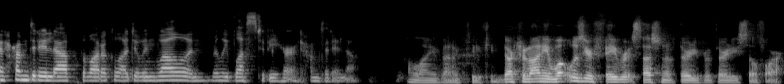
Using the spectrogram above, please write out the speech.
Alhamdulillah, tabarakallah, doing well and really blessed to be here. Alhamdulillah. Allah Dr. Rania, what was your favorite session of 30 for 30 so far?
